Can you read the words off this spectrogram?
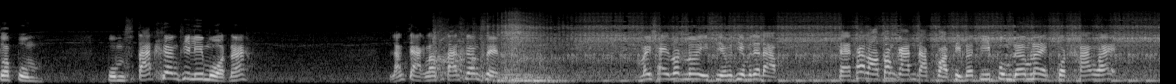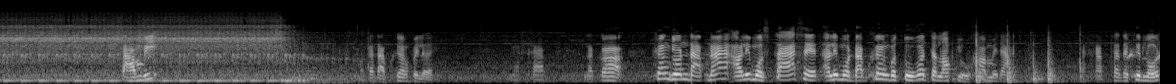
ตัวปุ่มปุ่มสตาร์ทเครื่องที่รีโมทนะ หลังจากเราสตาร์ทเครื่องเสร็จ ไม่ใช้รถเลยอีกสิบนาทีมันจะดับ แต่ถ้าเราต้องการดับก่อนสิบนาทีปุ่มเดิมเลย กดค้างไว้สามวิมันก็ดับเครื่องไปเลยนะครับ แล้วก็เครื่องยนต์ดับนะเอารีโมทสตาร์ทเสร็จเอารีโมทดับเครื่องประตูก็จะล็อกอยู่เข้าไม่ได้นะครับถ้าจะขึ้นรถ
